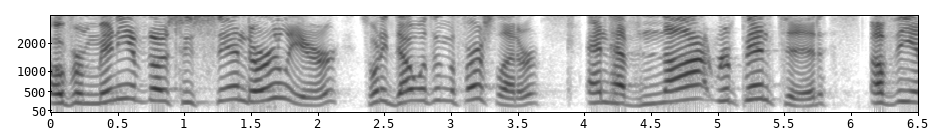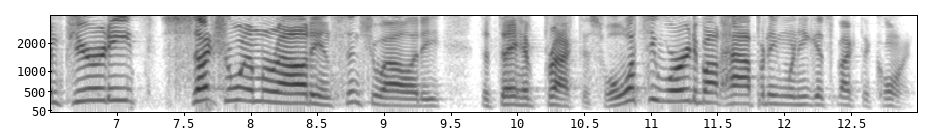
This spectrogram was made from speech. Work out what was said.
over many of those who sinned earlier. It's what he dealt with in the first letter, and have not repented of the impurity, sexual immorality, and sensuality that they have practiced. Well, what's he worried about happening when he gets back to Corinth?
